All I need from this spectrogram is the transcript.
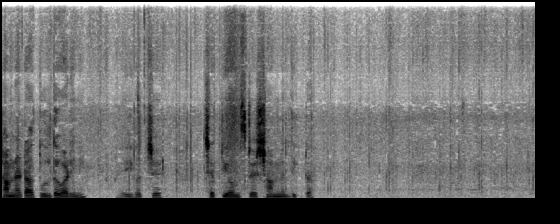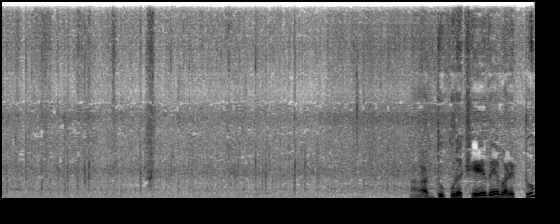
সামনেটা তুলতে পারিনি। এই হচ্ছে ছেত্রী হোমস্টের সামনের দিকটা। আর দুপুরে খেয়ে দিয়ে এবার একটু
